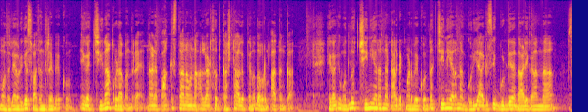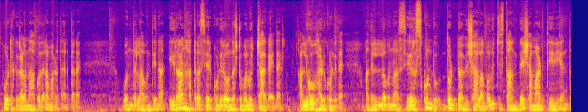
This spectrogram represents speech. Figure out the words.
ಮೊದಲೇ ಅವರಿಗೆ ಸ್ವಾತಂತ್ರ್ಯ ಬೇಕು. ಈಗ ಚೀನಾ ಕೂಡ ಬಂದರೆ ನಾಳೆ ಪಾಕಿಸ್ತಾನವನ್ನು ಅಲ್ಲಾಡಿಸೋದು ಕಷ್ಟ ಆಗುತ್ತೆ ಅನ್ನೋದು ಅವ್ರ ಆತಂಕ. ಹೀಗಾಗಿ ಮೊದಲು ಚೀನಿಯರನ್ನು ಟಾರ್ಗೆಟ್ ಮಾಡಬೇಕು ಅಂತ ಚೀನಿಯರನ್ನು ಗುರಿಯಾಗಿಸಿ ಗುಂಡಿನ ದಾಳಿಗಳನ್ನು, ಸ್ಫೋಟಕಗಳನ್ನು ಹಾಕೋದೆಲ್ಲ ಮಾಡ್ತಾ ಇರ್ತಾರೆ. ಒಂದಲ್ಲ ಒಂದಿನ ಇರಾನ್ ಹತ್ತಿರ ಸೇರಿಕೊಂಡಿರೋ ಒಂದಷ್ಟು ಬಲೂಚ್ ಜಾಗ ಇದೆ. ಅಲ್ಲಿಗೂ ಹರಡ್ಕೊಂಡಿದೆ ಅದೆಲ್ಲವನ್ನು ಸೇರಿಸ್ಕೊಂಡು ದೊಡ್ಡ ವಿಶಾಲ ಬಲೂಚಿಸ್ತಾನ್ ದೇಶ ಮಾಡ್ತೀವಿ ಅಂತ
